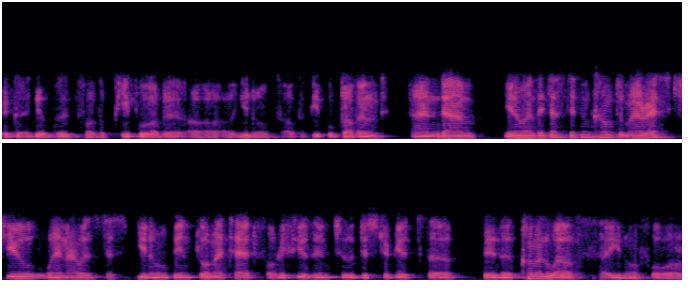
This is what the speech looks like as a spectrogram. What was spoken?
the, the for the people of the, uh, you know, of the people governed. And, um, you know, and they just didn't come to my rescue when I was just, you know, being plummeted for refusing to distribute the, the, the Commonwealth, you know, for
